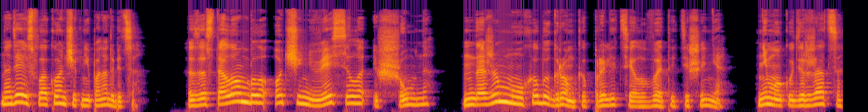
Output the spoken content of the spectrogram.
Надеюсь, флакончик не понадобится». За столом было очень весело и шумно. Даже муха бы громко пролетела в этой тишине. Не мог удержаться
